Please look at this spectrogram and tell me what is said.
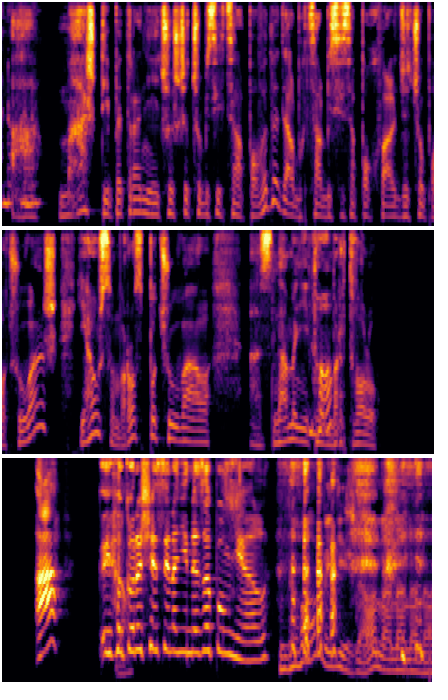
Ano, a ano. máš ty, Petra, niečo ešte, čo by si chcela povedať, alebo chcel by si sa pochváliť, že čo počúvaš? Ja už som rozpočúval znamenitou no. mrtvolu. A, jo, no. konečně si na ní nezapomněl. No, vidíš, no, no, no, no. no.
